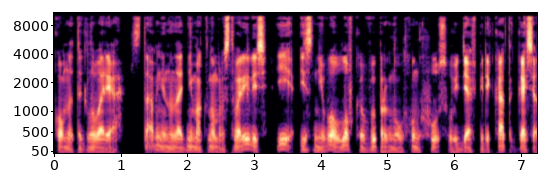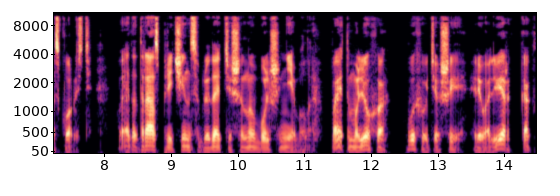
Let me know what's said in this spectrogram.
комнаты главаря. Ставни над одним окном растворились, и из него ловко выпрыгнул Хунхус, уйдя в перекат, гася скорость. В этот раз причин соблюдать тишину больше не было, поэтому Леха, выхвативший револьвер, как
